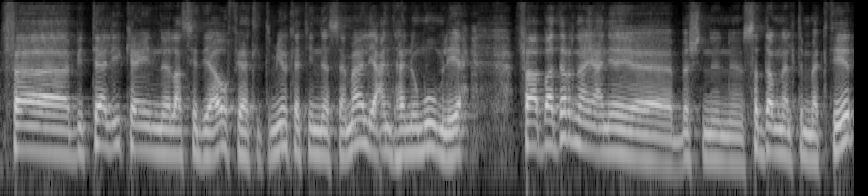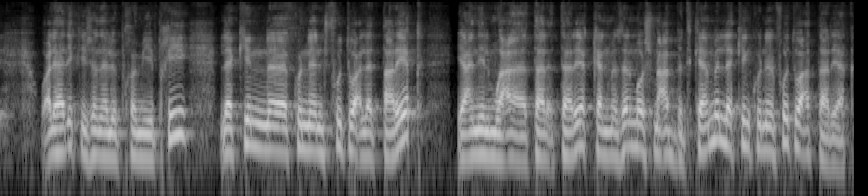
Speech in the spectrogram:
فبالتالي كاين la CEDEAO فيها 330 نسمة اللي عندها نمو مليح. فبادرنا يعني آه، باش نصدرنا لتما كثير. وعلى هذيك جانا le premier prix لكن آه، كنا نفوتوا على الطريق يعني المع... الطريق كان مازال ماهوش معبد كامل لكن كنا نفوتوا على الطريق.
